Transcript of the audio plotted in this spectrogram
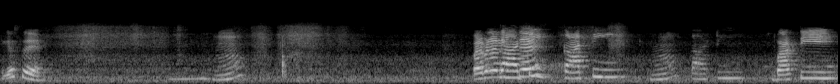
ঠিক আছে? হুম? পারবে না লিখতে? কাটি কাটি হুম? কাটি। বাটি।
